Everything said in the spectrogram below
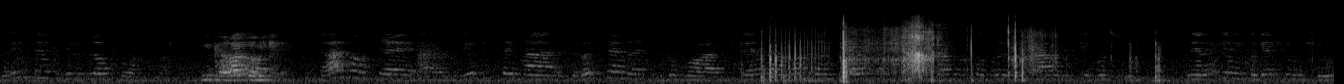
אבל אם מסיימים זוגיות לא בצורה טובה. אם קרה כבר מקרה. קרה כבר מקרה, הזוגיות הסתיימה, זה לא הסתיים ברצף גבוה, הסתיים בהמון דברים שכל הזמן חוזרים בכמה נסיבות שנאלצים להיפגש שוב ושוב.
